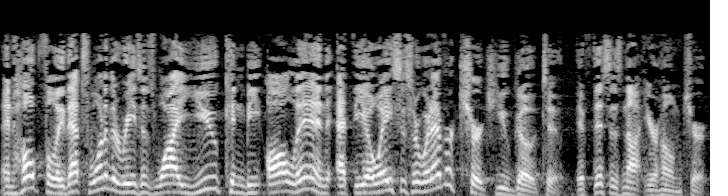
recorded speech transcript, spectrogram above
And hopefully that's one of the reasons why you can be all in at the Oasis or whatever church you go to, if this is not your home church.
